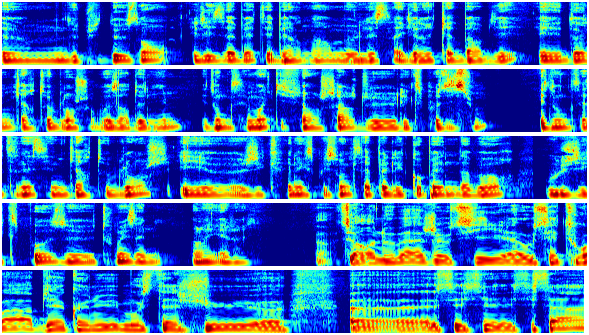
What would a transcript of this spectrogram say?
euh, depuis deux ans, Elisabeth et Bernard me laissent la galerie 4 Barbier et donnent carte blanche aux Beaux-Arts de Nîmes. Et donc c'est moi qui suis en charge de l'exposition. Et donc cette année, c'est une carte blanche et euh, j'ai créé une exposition qui s'appelle Les copains d'abord, où j'expose euh, tous mes amis dans la galerie. C'est un hommage aussi à- au Cétois, bien connu, moustachu. euh, euh, c'est ça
